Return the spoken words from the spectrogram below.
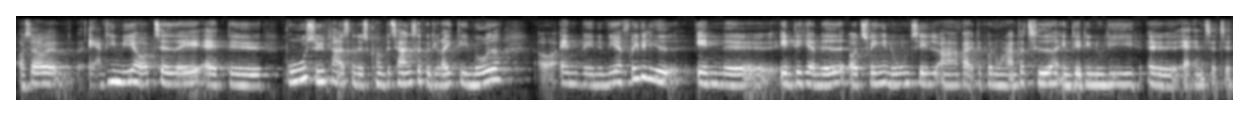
Og så øh, er vi mere optaget af at bruge sygeplejerskernes kompetencer på de rigtige måder, og anvende mere frivillighed, end, øh, end det her med at tvinge nogen til at arbejde på nogle andre tider, end det de nu lige øh, er ansat til.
